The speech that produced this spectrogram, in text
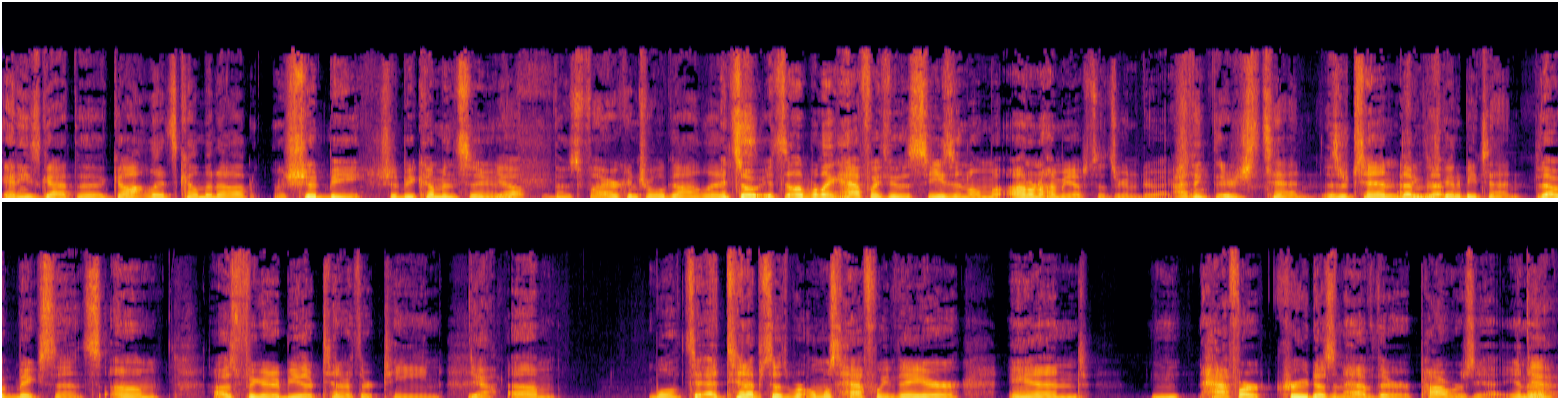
And he's got the gauntlets coming up. should be should be coming soon. Yep, those fire control gauntlets. And so it's uh, we're like halfway through the season. Almost. I don't know how many episodes they're going to do. Actually, I think there's ten. is there ten? I That, think there's going to be ten. that would make sense. Um, I was figuring it'd be either ten or thirteen. Yeah, Um, well, t- at ten episodes, we're almost halfway there, and n- half our crew doesn't have their powers yet. You know. yeah.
